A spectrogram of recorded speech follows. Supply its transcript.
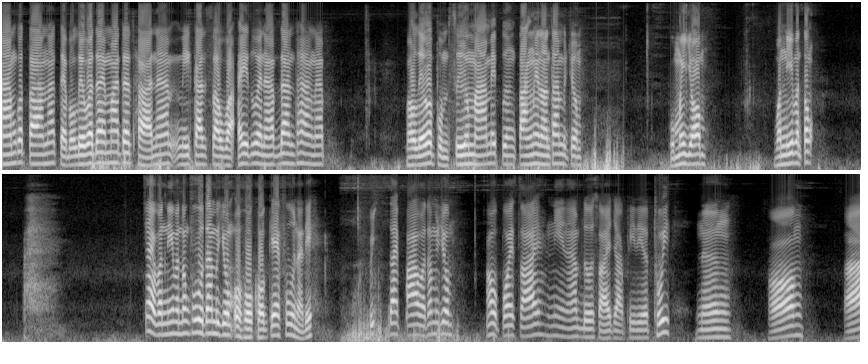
น้ำก็ตามนะ แต่บอกเลยว่าได้มาตรฐานนะ มีการสวะให้ด้วยนะครับ ด้านข้างนะครับ บอกเลยว่าผมซื้อมาไม่เปลืองตังค์แน่นอนท่านผู้ชม ผมไม่ยอม วันนี้มันต้องใช่วันนี้มันต้องฟูท่านผู้ชมโอ้โหขอแก้ฟูหน่อยดิเฮ้ยได้ปลาว่ะท่านผู้ชม เอาปล่อยสายนี่นะครับดูสายจากพีเดียทุยหนึ่งสองสา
